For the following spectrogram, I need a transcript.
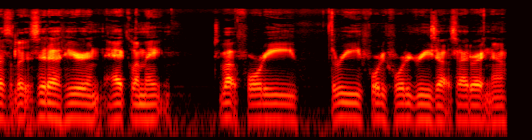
Let's let it sit out here and acclimate. It's about 43, 44 degrees outside right now.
